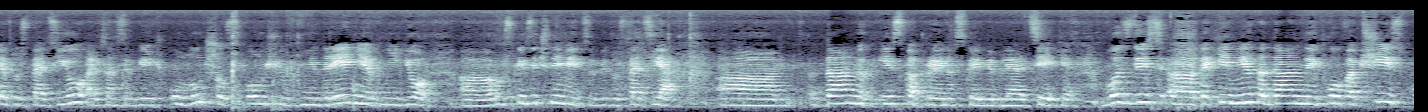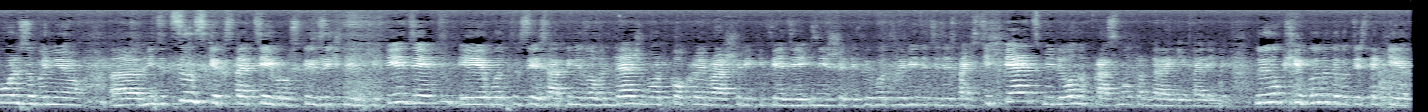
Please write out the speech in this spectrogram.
эту статью Александр Сергеевич улучшил с помощью внедрения в нее, русскоязычная имеется в виду статья, данных из Кокрейновской библиотеки. Вот здесь э, такие метаданные по вообще использованию э, медицинских статей в русскоязычной Википедии. И вот здесь организован дашборд Cochrane Russia Wikipedia Initiative. И вот вы видите здесь почти 5 миллионов просмотров, дорогие коллеги. Ну и общие выводы вот здесь такие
